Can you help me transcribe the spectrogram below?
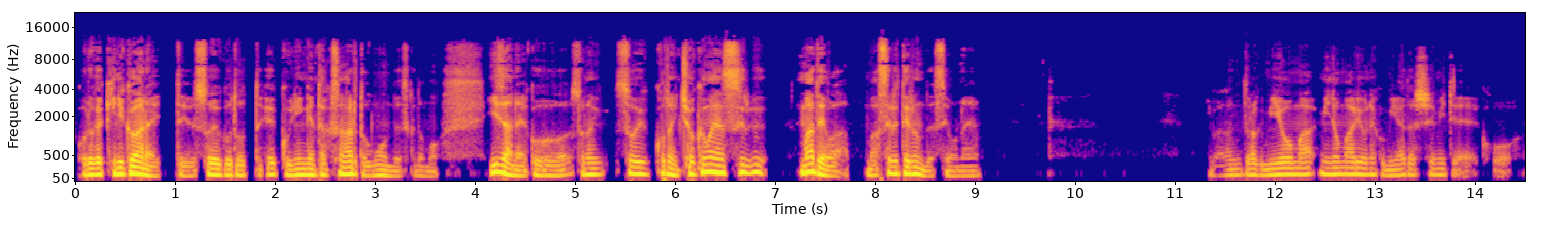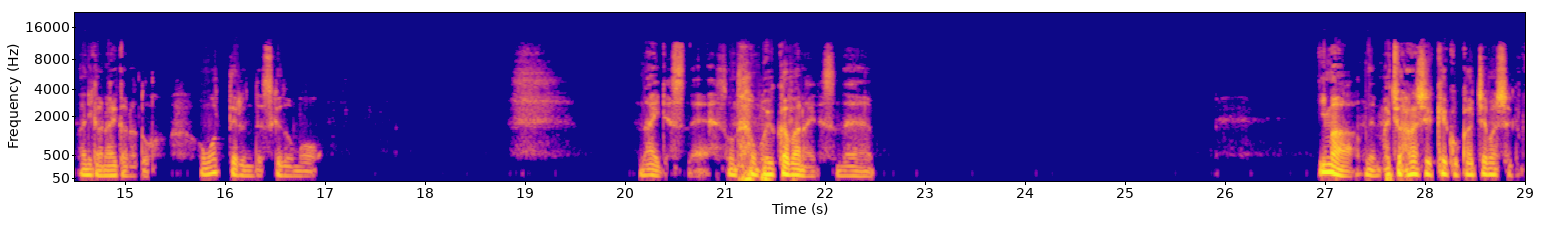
これが気に食わないっていう、そういうことって結構人間たくさんあると思うんですけども、いざね、こう、その、そういうことに直面するまでは忘れてるんですよね。今、なんとなく身を、ま、身の回りをね、こう見渡してみて、こう、何かないかなと思ってるんですけども、ないですね。そんな思い浮かばないですね。今、ね、一応話結構変わっちゃいましたけど、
